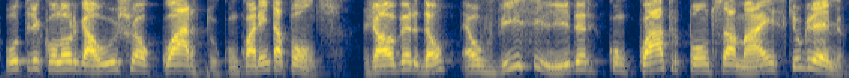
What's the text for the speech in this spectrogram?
O tricolor gaúcho é o quarto, com 40 pontos. Já o Verdão é o vice-líder, com 4 pontos a mais que o Grêmio.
